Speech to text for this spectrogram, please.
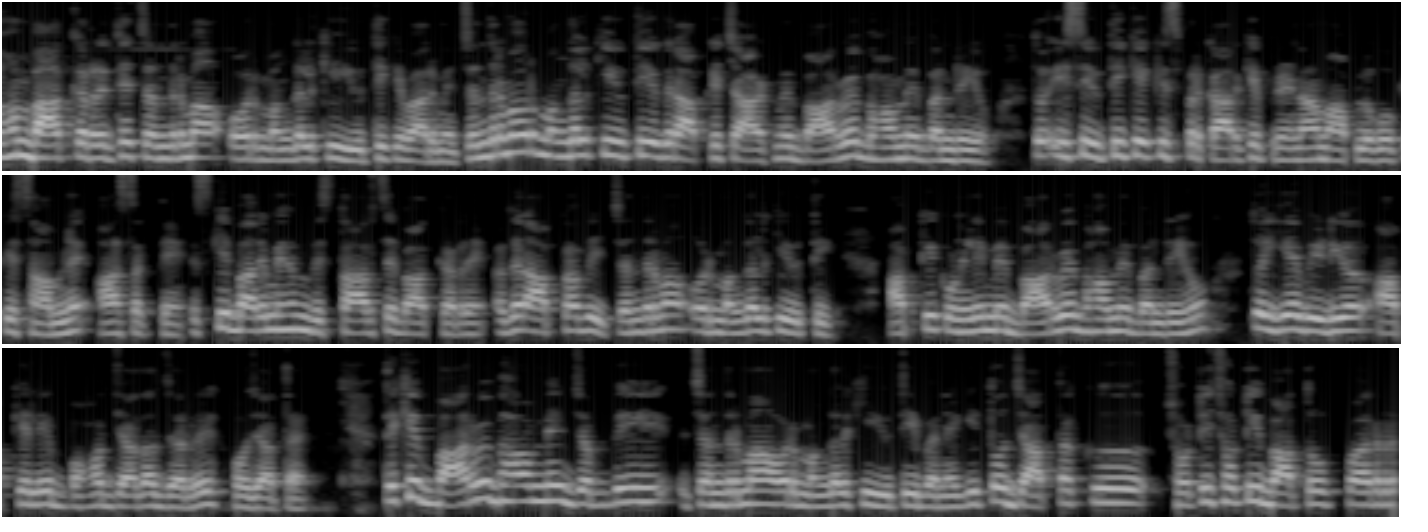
तो हम बात कर रहे थे चंद्रमा और मंगल की युति के बारे में। चंद्रमा और मंगल की युति अगर आपके चार्ट में बारहवें भाव में बन रही हो तो इस युति के किस प्रकार के परिणाम आप लोगों के सामने आ सकते हैं? इसके बारे में हम विस्तार से बात कर रहे हैं। अगर आपका भी चंद्रमा और मंगल की युति आपकी कुंडली में बारहवें भाव में बन रही हो तो ये वीडियो आपके लिए बहुत ज़्यादा ज़रूरी हो जाता है। देखिए, बारहवें भाव में जब भी चंद्रमा और मंगल की युति बनेगी तो जातक छोटी छोटी बातों पर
